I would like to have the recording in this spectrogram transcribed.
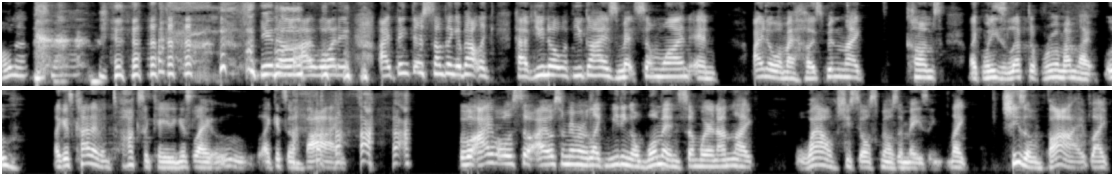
hold up. you know, I wanted, I think there's something about like, have you know, if you guys met someone and I know when my husband like comes, like when he's left a room, I'm like, ooh, like it's kind of intoxicating. It's like, ooh, like it's a vibe. well, I also, I also remember like meeting a woman somewhere and I'm like, wow, she still smells amazing. Like she's a vibe. Like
